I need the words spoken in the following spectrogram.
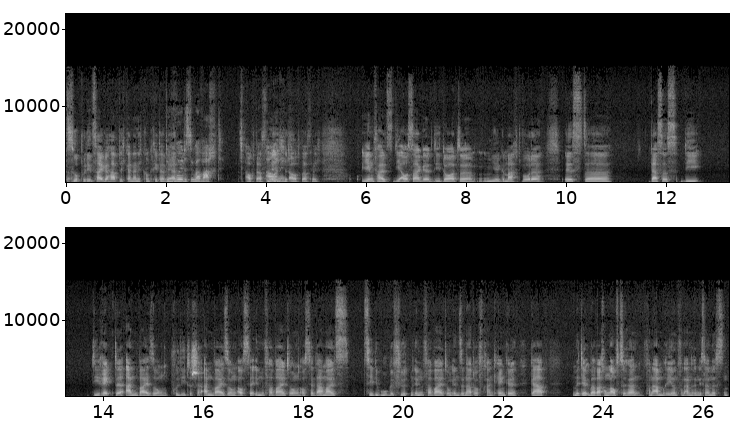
so. zur Polizei gehabt. Ich kann da nicht konkreter du werden. Du wurdest überwacht. Auch das auch nicht, nicht, Auch das nicht. Jedenfalls, die Aussage, die dort äh, mir gemacht wurde, ist, äh, dass es die direkte Anweisung, politische Anweisung aus der Innenverwaltung, aus der damals CDU-geführten Innenverwaltung in Senator Frank Henkel gab, mit der Überwachung aufzuhören von Amri und von anderen Islamisten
